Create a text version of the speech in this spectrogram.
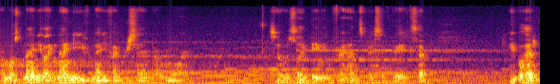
almost 90, like 90, 95 percent or more. So it was like being in France, basically, except people had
